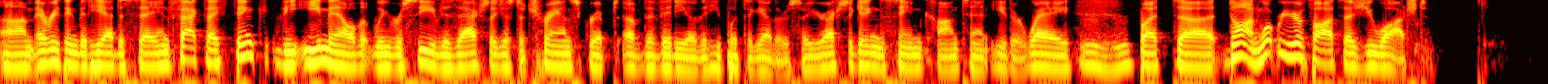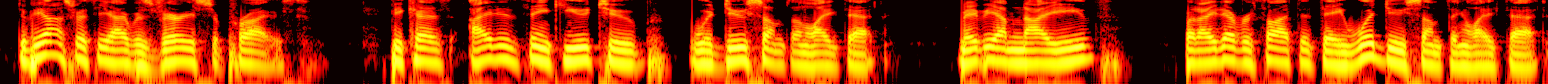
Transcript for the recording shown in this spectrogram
um, everything that he had to say. In fact, I think the email that we received is actually just a transcript of the video that he put together. So you're actually getting the same content either way. Mm-hmm. But uh, Don, what were your thoughts as you watched? To be honest with you, I was very surprised because I didn't think YouTube would do something like that. Maybe I'm naive, but I never thought that they would do something like that.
